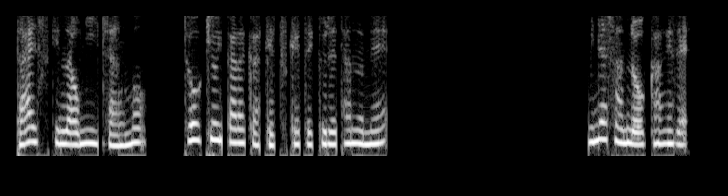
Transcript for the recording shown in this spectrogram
大好きなお兄ちゃんも、東京から駆けつけてくれたのね。皆さんのおかげで、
